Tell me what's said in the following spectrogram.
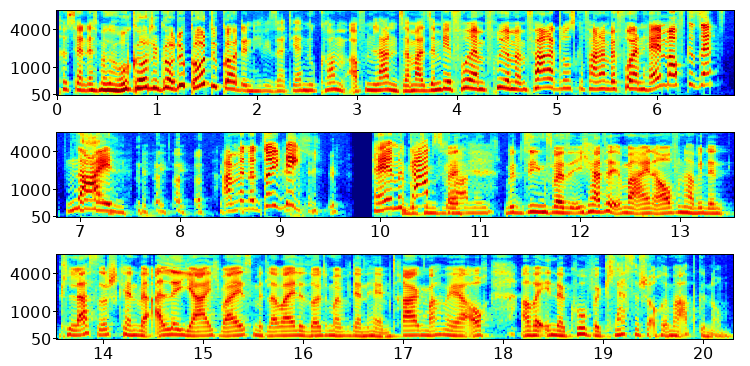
Christian erstmal so, oh Gott, oh Gott, oh Gott, oh Gott. Und ich hab gesagt, ja, nun komm, auf dem Land. Sag mal, sind wir vorher, früher mit dem Fahrrad losgefahren, haben wir vorher einen Helm aufgesetzt? Nein! haben wir natürlich nicht. Helme gab's gar nicht. Beziehungsweise ich hatte immer einen auf und habe ihn dann klassisch, kennen wir alle, ja, ich weiß, mittlerweile sollte man wieder einen Helm tragen, machen wir ja auch, aber in der Kurve klassisch auch immer abgenommen.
